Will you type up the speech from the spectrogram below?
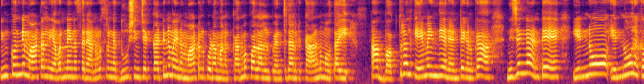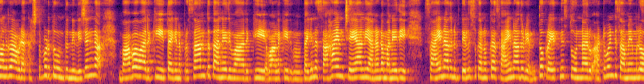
ఇంకొన్ని మాటల్ని ఎవరినైనా సరే అనవసరంగా దూషించే కఠినమైన మాటలు కూడా మన కర్మఫలాలను పెంచడానికి కారణమవుతాయి. ఆ భక్తురాలకి ఏమైంది అని అంటే కనుక నిజంగా అంటే ఎన్నో ఎన్నో రకాలుగా ఆవిడ కష్టపడుతూ ఉంటుంది. నిజంగా బాబా వారికి తగిన ప్రశాంతత అనేది వారికి వాళ్ళకి తగిన సహాయం చేయాలి అనడం అనేది సాయినాథునికి తెలుసు కనుక సాయినాథుడు ఎంతో ప్రయత్నిస్తూ ఉన్నారు. అటువంటి సమయంలో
